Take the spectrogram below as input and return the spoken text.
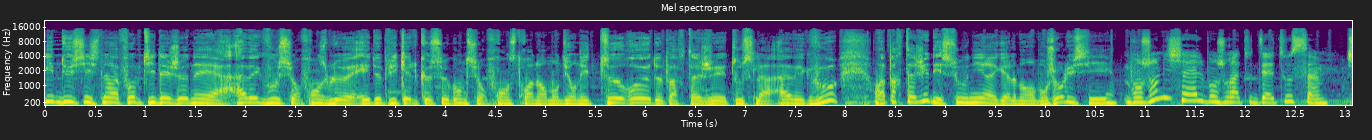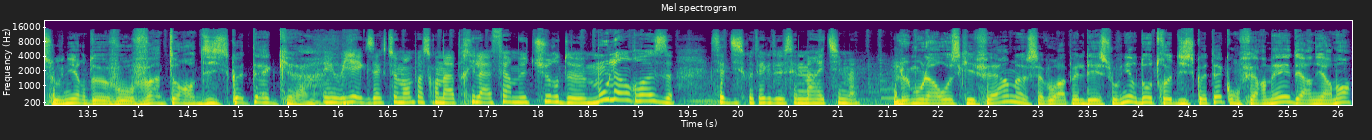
Équipe du 6-9 au petit déjeuner avec vous sur France Bleu et depuis quelques secondes sur France 3 Normandie. On est heureux de partager tout cela avec vous. On va partager des souvenirs également. Bonjour Lucie. Bonjour Michel, bonjour à toutes et à tous. Souvenirs de vos 20 ans en discothèque. Et oui, exactement, parce qu'on a appris la fermeture de Moulin Rose, cette discothèque de Seine-Maritime. Le Moulin Rose qui ferme, ça vous rappelle des souvenirs D'autres discothèques ont fermé dernièrement.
